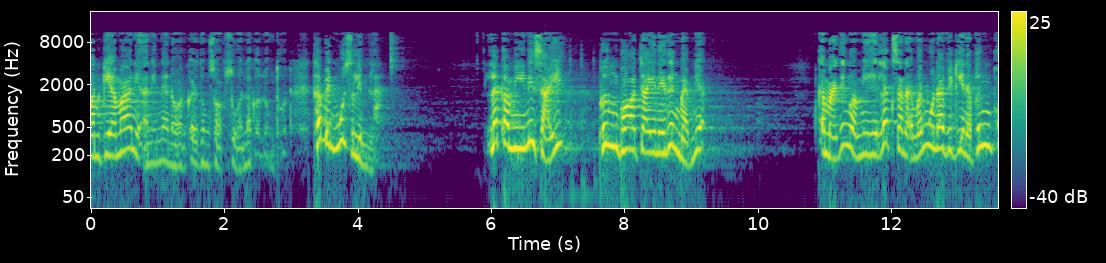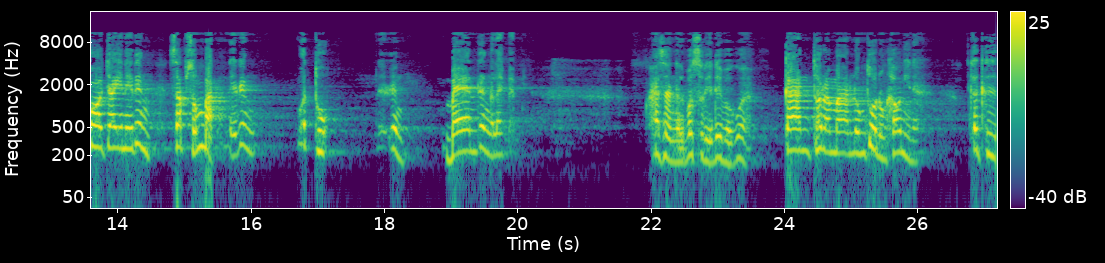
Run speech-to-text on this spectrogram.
วันกิยามะฮฺเนี่ยอันนี้แน่นอนก็จะต้องสอบสวนแล้วก็ลงโทษ ถ้าเป็นมุสลิมล่ะ แล้วก็มีนิสัยพึงพอใจในเรื่องแบบเนี้ยก็หมายถึงว่ามีลักษณะเหมือนมุนาฟิกีนเนี่ยพึงพอใจในเรื่องทรัพย์สมบัติในเรื่องวัตถุในเรื่องแบรนด์เรื่องอะไรแบบนี้ฮัสซันอัลบัสรีได้บอกว่า การทรมานลงโทษของเขานี่นะ ก็คือ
